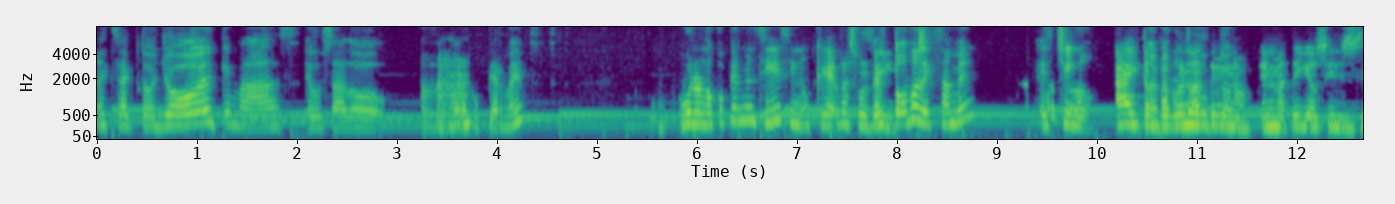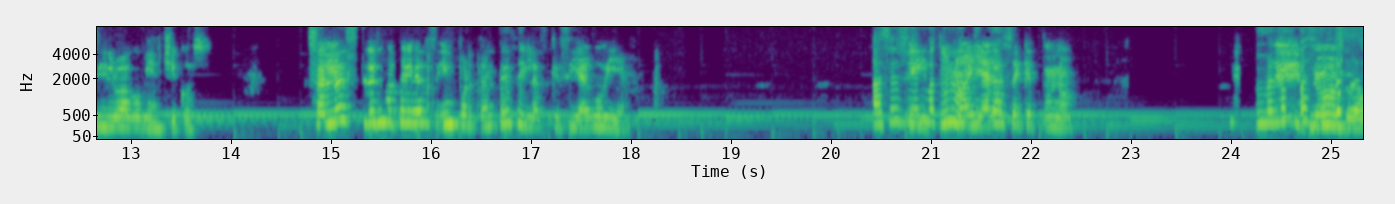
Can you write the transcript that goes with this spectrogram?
Exacto. Yo el que más he usado ajá, Ajá. para copiarme. Bueno, no copiarme en sí, sino que resolver Sí. todo el examen es chino. Ay, tampoco en mate no. En mate yo sí, sí lo hago bien, chicos. Son las tres materias importantes y las que sí hago bien. Haces bien Sí, tú no, ya lo matemáticas. sé que tú no. Me lo pasas. No, pero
